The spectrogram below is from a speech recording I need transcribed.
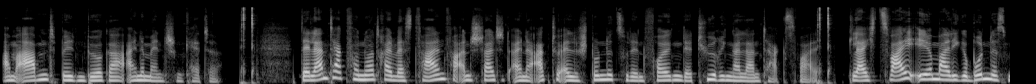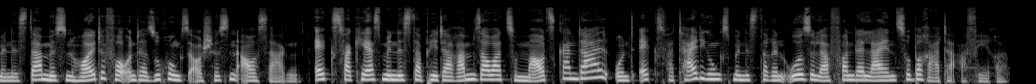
Am Abend bilden Bürger eine Menschenkette. Der Landtag von Nordrhein-Westfalen veranstaltet eine aktuelle Stunde zu den Folgen der Thüringer Landtagswahl. Gleich zwei ehemalige Bundesminister müssen heute vor Untersuchungsausschüssen aussagen. Ex-Verkehrsminister Peter Ramsauer zum Mautskandal und Ex-Verteidigungsministerin Ursula von der Leyen zur Berateraffäre.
